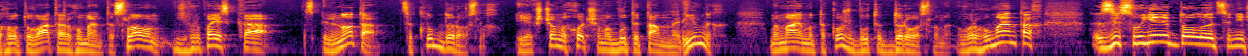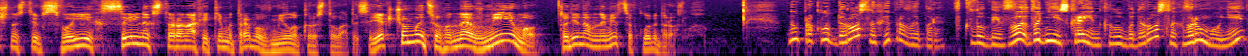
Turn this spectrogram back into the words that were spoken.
готувати аргументи. Словом, європейська спільнота це клуб дорослих. І якщо ми хочемо бути там на рівних, ми маємо також бути дорослими в аргументах зі своєю долею цинічності в своїх сильних сторонах, якими треба вміло користуватися. Якщо ми цього не вміємо, тоді нам не місце в клубі дорослих. Ну, про клуб дорослих і про вибори в клубі в, в одній з країн клубу дорослих в Румунії.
